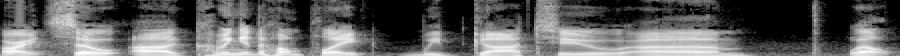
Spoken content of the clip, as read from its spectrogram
All right. So uh, coming into home plate, we've got to, um, well,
